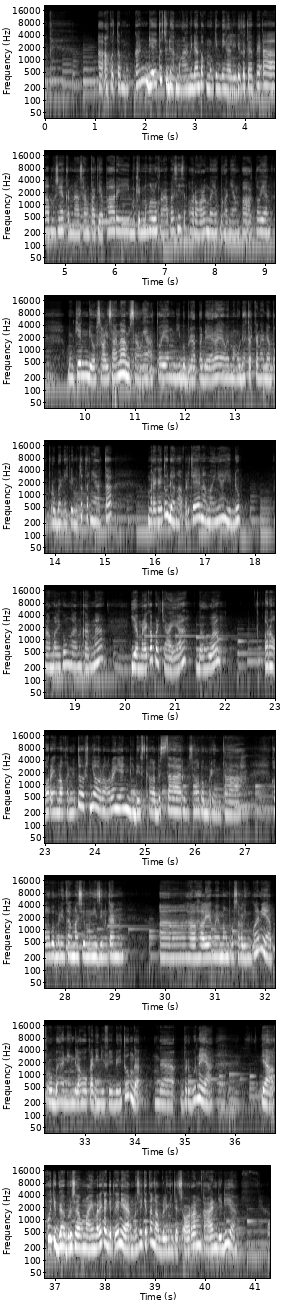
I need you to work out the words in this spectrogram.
uh, aku temukan dia itu sudah mengalami dampak. Mungkin tinggal di dekat TPA maksudnya kena sampah tiap hari mungkin mengeluh. Kenapa sih orang-orang banyak banget nyampah? Atau yang mungkin di Australia sana misalnya atau yang di beberapa daerah yang memang udah terkena dampak perubahan iklim itu ternyata mereka itu udah nggak percaya namanya hidup ramah lingkungan. Karena ya mereka percaya bahwa orang-orang yang melakukan itu harusnya orang-orang yang di skala besar misalnya pemerintah. Kalau pemerintah masih mengizinkan eh, hal-hal uh, yang memang merusak lingkungan ya perubahan yang dilakukan individu itu nggak nggak berguna ya. Ya aku juga berusaha memahami mereka gitu kan ya. Maksudnya kita nggak boleh ngejudge orang kan. Jadi ya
